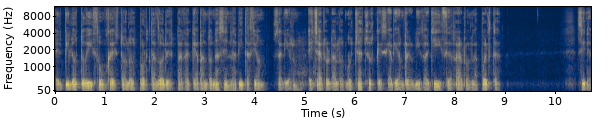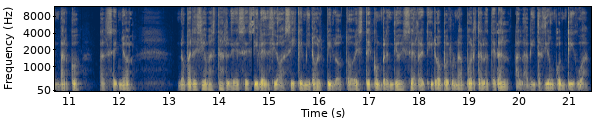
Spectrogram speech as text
El piloto hizo un gesto a los portadores para que abandonasen la habitación. Salieron, echaron a los muchachos que se habían reunido allí y cerraron la puerta. Sin embargo, al señor no pareció bastarle ese silencio, así que miró al piloto. Este comprendió y se retiró por una puerta lateral a la habitación contigua.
